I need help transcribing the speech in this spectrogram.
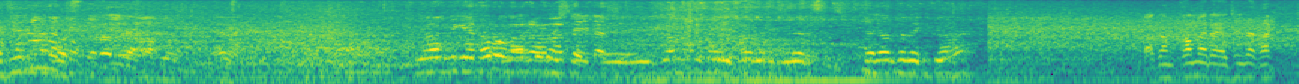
Motorun da çok hızlı. Evet. Yol bir getir rahmet Arkadaşlar, eylesin. cam tutmayı ifadenizi verirsiniz. Kenarda bekliyor. Adam kameraya kaçtı.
